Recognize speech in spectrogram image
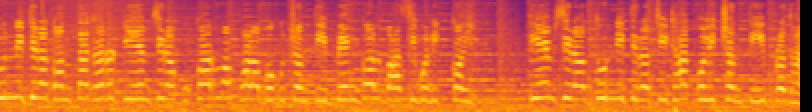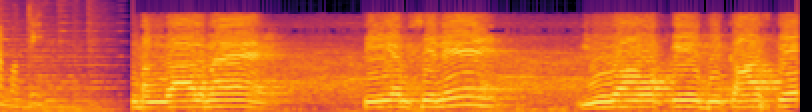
दुर्नीतिर गंताघर टीएमसी कुकर्म फल भोगुं बेंगलवासी बोली कही टीएमसी दुर्नीतिर चिठा खोली प्रधानमंत्री बंगाल में टीएमसी ने युवाओं के विकास के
